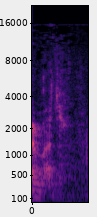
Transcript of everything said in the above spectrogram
Very much.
